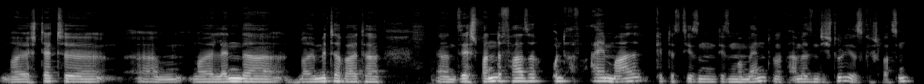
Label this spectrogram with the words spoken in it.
neue Städte, ähm, neue Länder, neue Mitarbeiter. Eine sehr spannende Phase. Und auf einmal gibt es diesen, diesen Moment und auf einmal sind die Studios geschlossen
